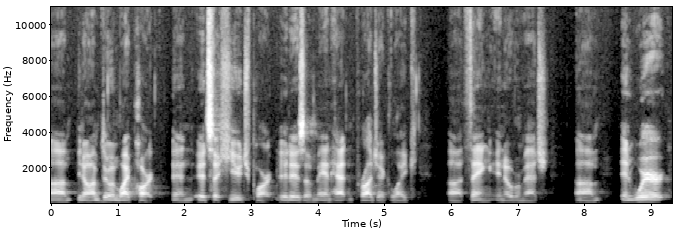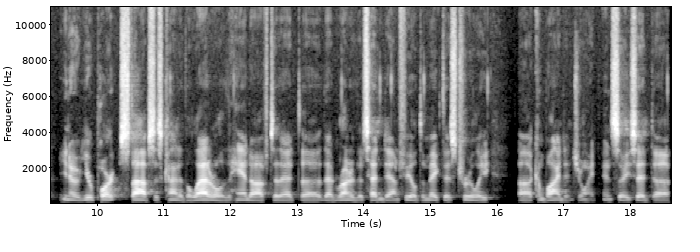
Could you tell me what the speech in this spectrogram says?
um, you know, I'm doing my part, and it's a huge part. It is a Manhattan Project-like uh, thing in Overmatch. Um, and where, you know, your part stops is kind of the lateral of the handoff to that, uh, that runner that's heading downfield to make this truly uh, combined and joint. And so he said, uh,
